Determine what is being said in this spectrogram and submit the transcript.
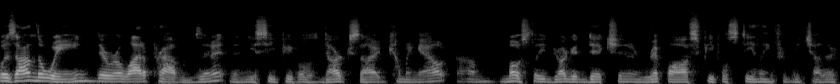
was on the wane. There were a lot of problems in it, and you see people's dark side coming out, um, mostly drug addiction and rip-offs, people stealing from each other,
